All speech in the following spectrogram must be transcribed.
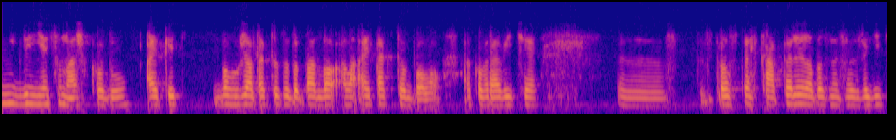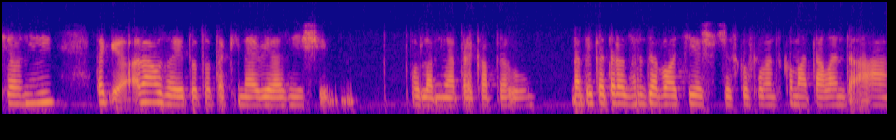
nikdy nie sú na škodu, aj keď bohužiaľ takto to dopadlo, ale aj tak to bolo. Ako vravíte, v prospech kapely, lebo sme sa zvediteľnili, tak naozaj je toto taký najvýraznejší podľa mňa pre kapelu. Napríklad teraz Hrdza tiež v Československu má talent a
